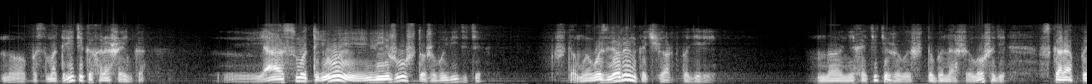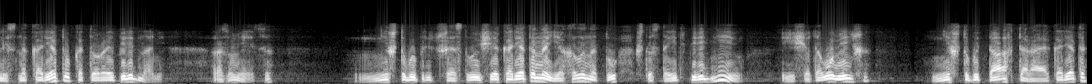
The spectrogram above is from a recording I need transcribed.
Но посмотрите-ка хорошенько. Я смотрю и вижу, что же вы видите? Что мы возле рынка, черт подери. Но не хотите же вы, чтобы наши лошади вскарабкались на карету, которая перед нами? Разумеется. Не чтобы предшествующая карета наехала на ту, что стоит перед нею, еще того меньше. Не чтобы та вторая карета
